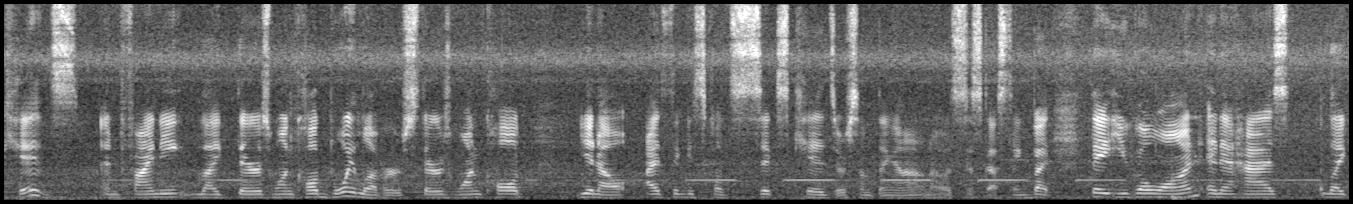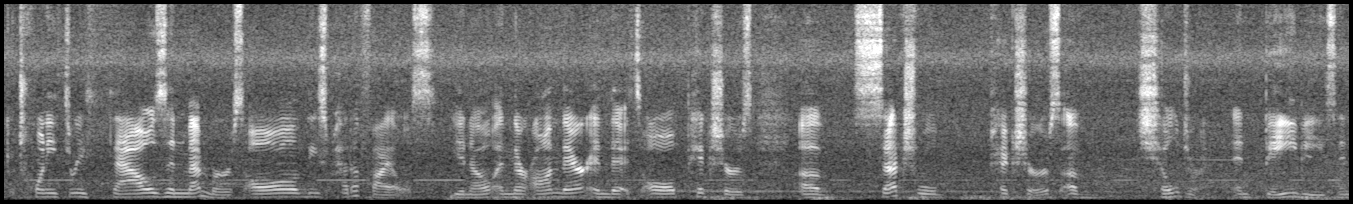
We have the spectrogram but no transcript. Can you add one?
kids and finding like there's one called Boy Lovers. There's one called you know I think it's called Six Kids or something. I don't know. It's disgusting. But they you go on and it has like twenty three thousand members. All these pedophiles. You know, and they're on there and it's all pictures of sexual pictures of children and babies and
